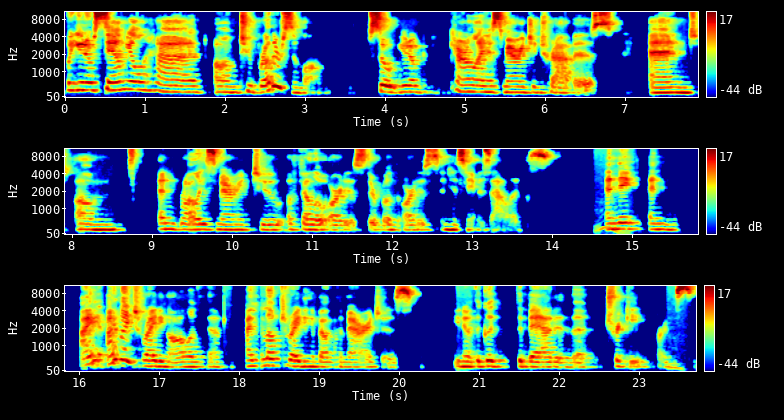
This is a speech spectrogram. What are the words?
But you know, Samuel had um, two brothers in law. So, you know, Caroline is married to Travis, and um, and Raleigh's married to a fellow artist. They're both artists, and his name is Alex. And they and I, I liked writing all of them. I loved writing about the marriages, you know, the good, the bad, and the tricky parts.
